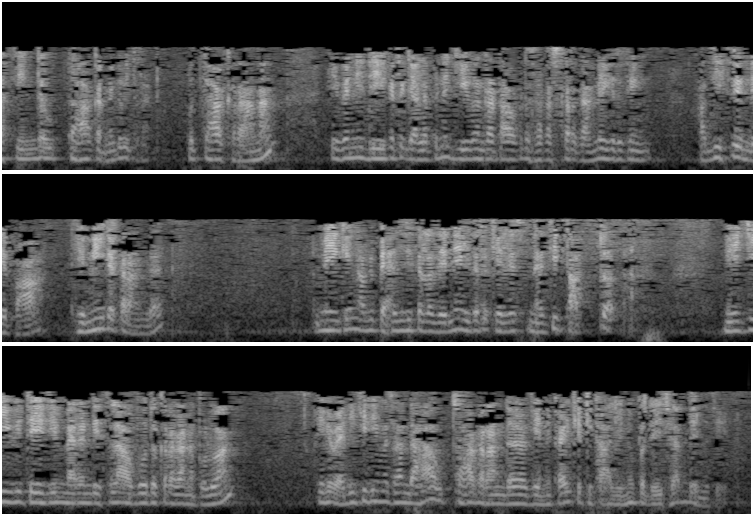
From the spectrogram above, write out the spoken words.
දකින්න උත්සාහ කරන එක විතරයි. උත්සාහ කරා නම් එවැනි දෙයකට ගැළපෙන ජීවන රටාවකට සකස් කරගන්න. ඒකට ඉතින් අදිසි වෙන්න එපා. හිමීට කරන්ද මේකෙන් අපි පැහැදිලි කරලා දෙන්නේ හිතට කෙලෙස් නැති தত্ত্ব. මේ ජීවිතයේදී මැරෙන්න ඉස්සලා අවබෝධ කරගන්න පුළුවන්. ඒක වැඩි කිරීම සඳහා උත්සාහ කරන්න කියන එකයි කෙටි කාලීන උපදේශයක් දෙන්න තියෙන්නේ.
